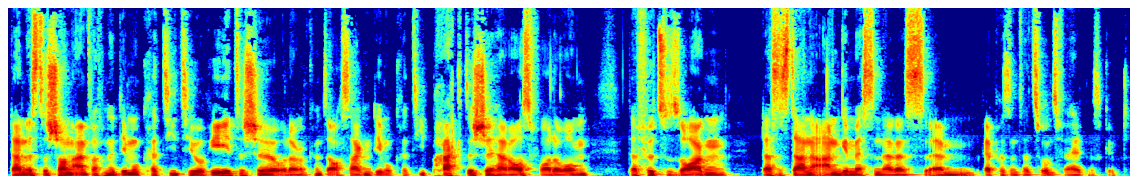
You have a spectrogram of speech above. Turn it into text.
dann ist es schon einfach eine demokratietheoretische oder man könnte auch sagen demokratiepraktische Herausforderung, dafür zu sorgen, dass es da ein angemesseneres ähm, Repräsentationsverhältnis gibt.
